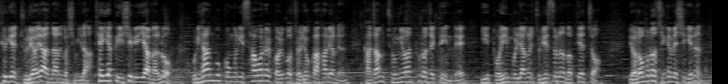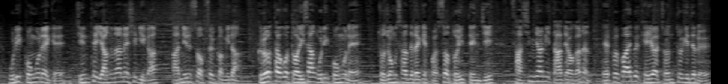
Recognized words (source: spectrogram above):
크게 줄여야 한다는 것입니다. KF-21이야말로 우리 한국 공군이 4월을 걸고 전력화하려는 가장 중요한 프로젝트인데 이 도입 물량을 줄일 수는 없겠죠. 여러모로 지금의 시기는 우리 공군에게 진퇴양난의 시기가 아닐 수 없을 겁니다. 그렇다고 더 이상 우리 공군에 조종사들에게 벌써 도입된 지 40년이 다 되어가는 F5 계열 전투기들을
